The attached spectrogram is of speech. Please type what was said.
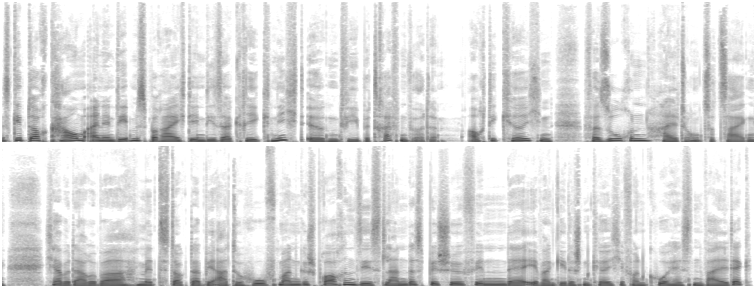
Es gibt auch kaum einen Lebensbereich, den dieser Krieg nicht irgendwie betreffen würde. Auch die Kirchen versuchen, Haltung zu zeigen. Ich habe darüber mit Dr. Beate Hofmann gesprochen. Sie ist Landesbischöfin der Evangelischen Kirche von Kurhessen-Waldeck.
